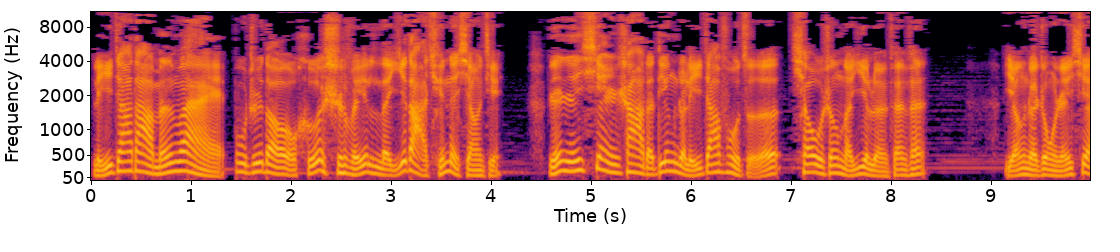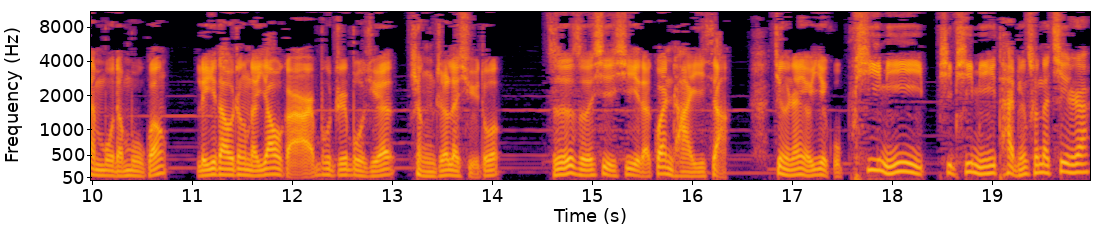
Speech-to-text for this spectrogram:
李家大门外，不知道何时围了一大群的乡亲。人人羡煞的盯着李家父子，悄声的议论纷纷。迎着众人羡慕的目光，李道正的腰杆不知不觉挺直了许多。仔仔细细的观察一下，竟然有一股披靡、披披靡太平村的气势。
